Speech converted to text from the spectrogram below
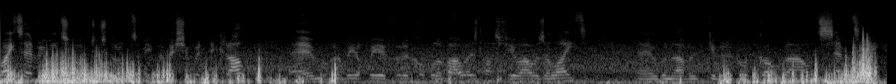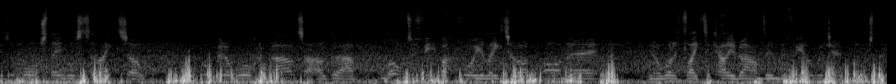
Right everyone, so I've just got up to my permission with the Kral. Um, we're going to be up here for a couple of hours, last few hours of light. Uh, we're going to have a, give it a good go round, 70 acres of horse stables tonight, so a good bit of walking around. So I'll have loads of feedback for you later on on uh, you know what it's like to carry around in the field, which most of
